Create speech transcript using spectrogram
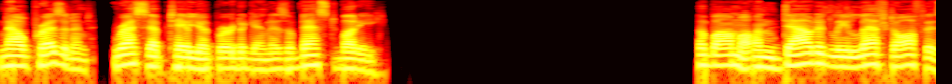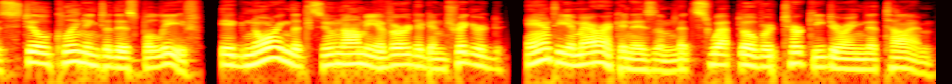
now President, Recep Tayyip Erdogan as a best buddy. Obama undoubtedly left office still clinging to this belief, ignoring the tsunami of Erdogan-triggered anti-Americanism that swept over Turkey during that time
